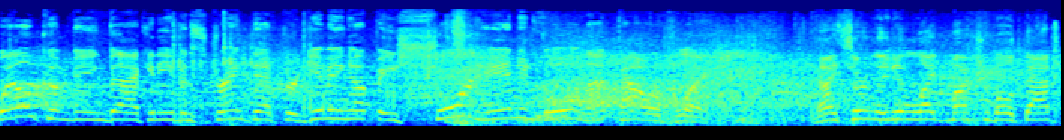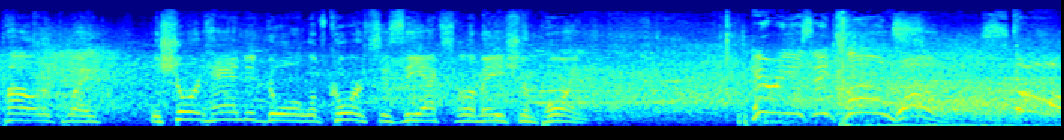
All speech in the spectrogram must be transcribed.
welcome being back at even strength after giving up a short-handed goal in that power play. And I certainly didn't like much about that power play. The short-handed goal, of course, is the exclamation point. Here he is in close. Whoa! Scores!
